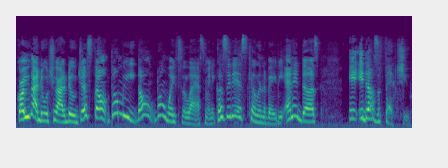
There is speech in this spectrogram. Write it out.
girl, you gotta do what you gotta do. Just don't don't be don't don't wait to the last minute because it is killing the baby, and it does. It, it, does affect you.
